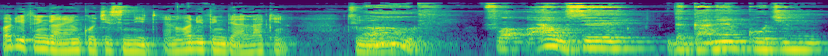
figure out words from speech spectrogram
What do you think Ghanaian coaches need and what do you think they are lacking to Oh, for I would say the Ghanaian coaching,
